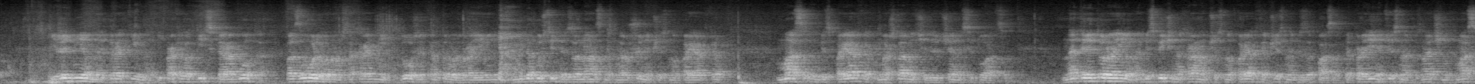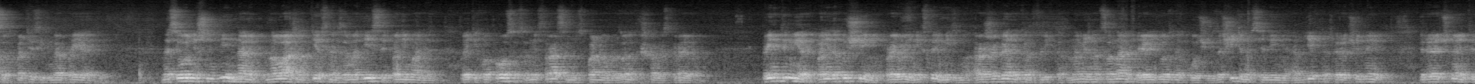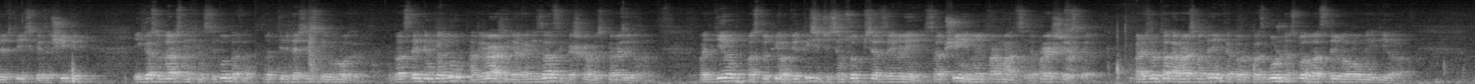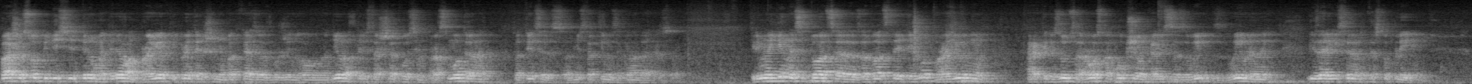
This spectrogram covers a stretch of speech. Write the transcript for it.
Ежедневная оперативная и профилактическая работа позволила нам сохранить должный контроль в районе, не допустить резонансных нарушений общественного порядка, массовых беспорядков и масштабных чрезвычайных ситуаций. На территории района обеспечена охрана общественного порядка и общественной безопасности при проведении общественно значимых массовых политических мероприятий. На сегодняшний день нами налажено тесное взаимодействие и понимание в этих вопросах с администрацией муниципального образования Кашкабальского района. Приняты меры по недопущению проявления экстремизма, разжигания конфликтов на межнациональной и религиозной почве, защите населения, объектов первоочередной, первоочередной террористической защиты и государственных институтов от террористической угрозы. В 2023 году от граждан и организаций Кашкабальского района в отдел поступило 2750 заявлений, сообщений и информации о происшествиях, по результатам рассмотрения которых возбуждено 123 уголовных дела. По 653 материалам проверки принято решение об отказе в возбуждении уголовного дела, 368 рассмотрено в соответствии с административным законодательством. Криминогенная ситуация за 2023 год в районе характеризуется ростом общего количества выявленных и зарегистрированных преступлений.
